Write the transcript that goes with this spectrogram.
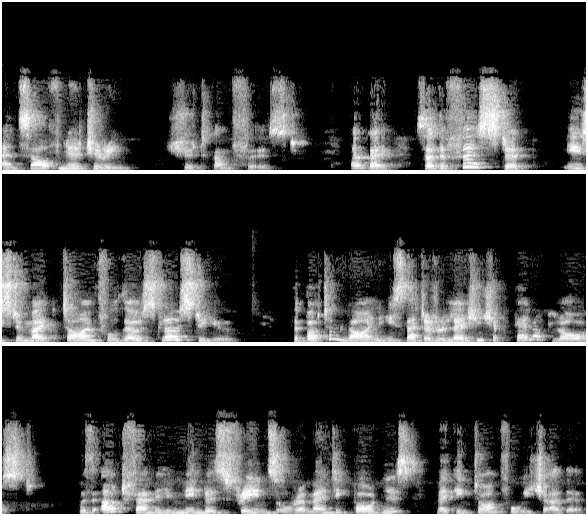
and self nurturing should come first. Okay, so the first step is to make time for those close to you. The bottom line is that a relationship cannot last without family members, friends, or romantic partners making time for each other.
